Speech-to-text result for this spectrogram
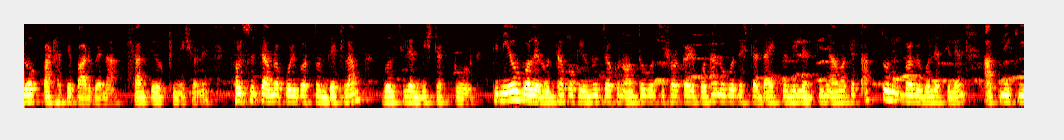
লোক পাঠাতে পারবে না শান্তিরক্ষী মিশনে। ফলশ্রুতিতে আমরা পরিবর্তন দেখলাম, বলছিলেন মিস্টার টুর্ক। তিনিও বলেন, অধ্যাপক ইউনুস যখন অন্তর্বর্তী সরকারের প্রধান উপদেষ্টার দায়িত্ব নিলেন, তিনি আমাকে তাৎক্ষণিকভাবে বলেছিলেন, আপনি কি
